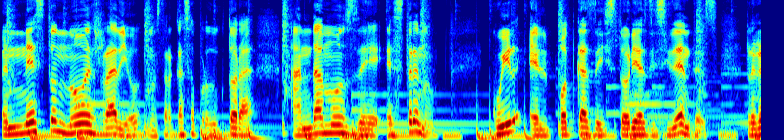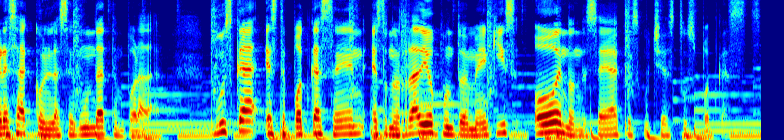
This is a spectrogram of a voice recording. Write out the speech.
en esto no es radio, nuestra casa productora, andamos de estreno. Queer, el podcast de historias disidentes, regresa con la segunda temporada. Busca este podcast en esto no es radio.mx o en donde sea que escuches tus podcasts.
